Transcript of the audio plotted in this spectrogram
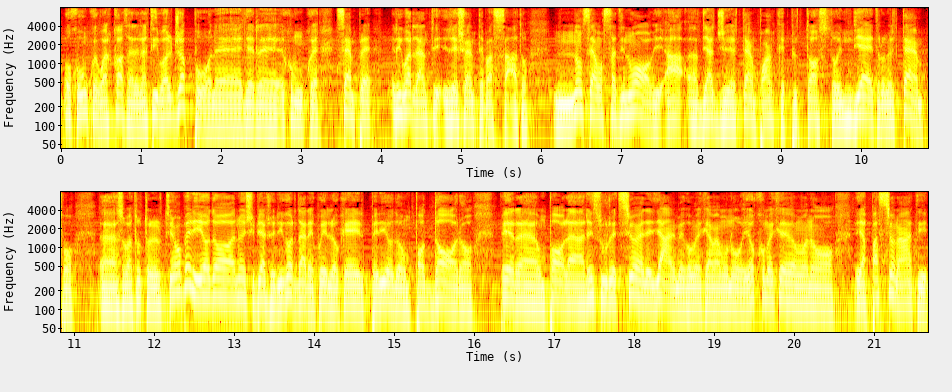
o comunque qualcosa relativo al Giappone, del, comunque sempre riguardanti il recente passato. Non siamo stati nuovi a, viaggi nel tempo, anche piuttosto indietro nel tempo, eh, soprattutto nell'ultimo periodo. A noi ci piace ricordare quello che è il periodo un po' d'oro per eh, un po' la resurrezione degli anime come chiamiamo noi o come chiamano gli appassionati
